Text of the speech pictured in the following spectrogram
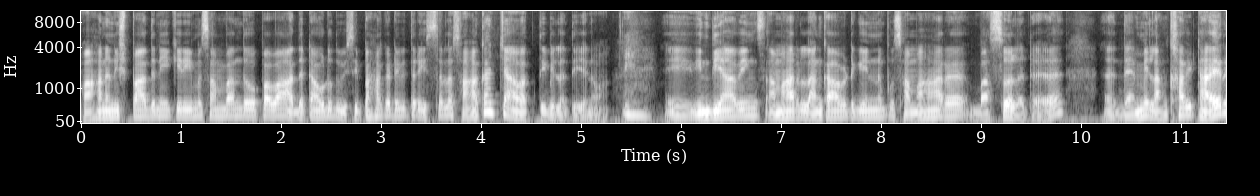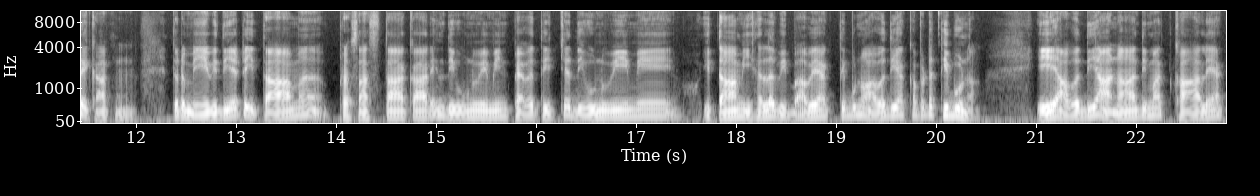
වාහන නිෂ්පාදනය කිරීම සම්බන්ධව පවා අදට අවුරුදු විසිපහකට විතර ඉස්සල සාකච්ඡාවක් තිබිල තියෙනවා. ඉන්දියාවෙන් සමහර ලංකාවට ගෙන්න්නපු සමහර බස්වලට දැම්මේ ලංකාවිට අයර එකක්. තුට මේ විදියට ඉතාම ප්‍රශස්ථාකාරෙන් දියුණු වෙමින් පැවතිච්ච දියුණුවීමේ ඉතාම ඉහළ විභාවයක් තිබුණු අවධයක් අපට තිබුණා. ඒ අවධිය අනාදිමත් කාලයක්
